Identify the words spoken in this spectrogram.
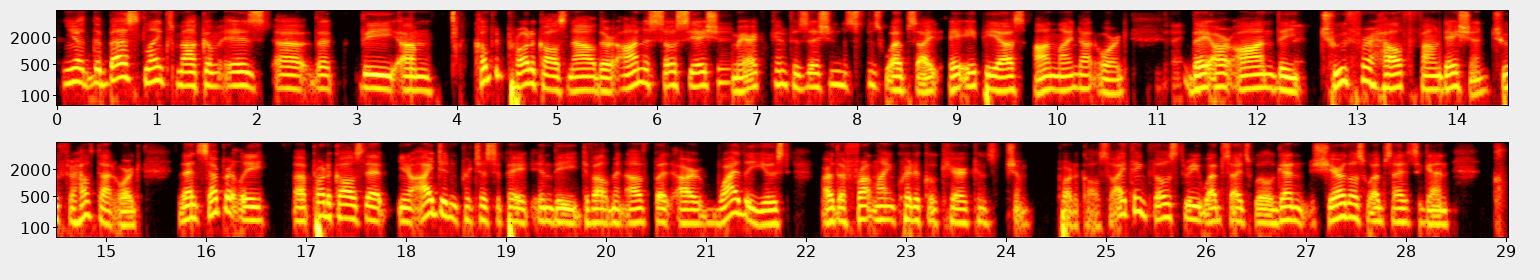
You know, the best links, Malcolm, is uh, the the um, COVID protocols now. They're on Association American Physicians website, aapsonline.org. Okay. They are on the Truth for Health Foundation, truthforhealth.org. Then separately, uh, protocols that you know I didn't participate in the development of, but are widely used are the frontline critical care consortium protocols. So I think those three websites will again share those websites again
